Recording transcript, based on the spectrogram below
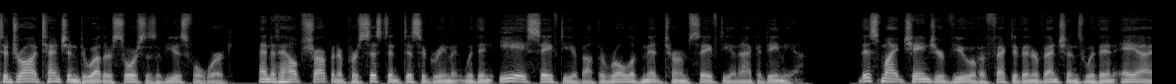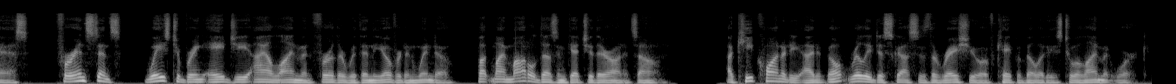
to draw attention to other sources of useful work, and to help sharpen a persistent disagreement within EA safety about the role of midterm safety in academia. This might change your view of effective interventions within AIS, for instance, ways to bring AGI alignment further within the Overton window, but my model doesn't get you there on its own. A key quantity I don't really discuss is the ratio of capabilities to alignment work.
